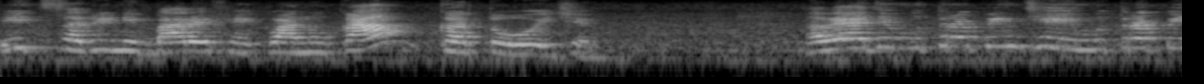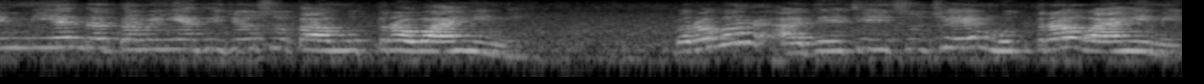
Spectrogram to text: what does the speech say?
એ જ શરીરની બારે ફેંકવાનું કામ કરતો હોય છે. હવે આ જે મૂત્રપિંડ છે, એ મૂત્રપિંડની અંદર તમે અહીંયાથી જોશો તો આ મૂત્રવાહિની. બરોબર? આ જે છે શું છે, મૂત્રવાહિની.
